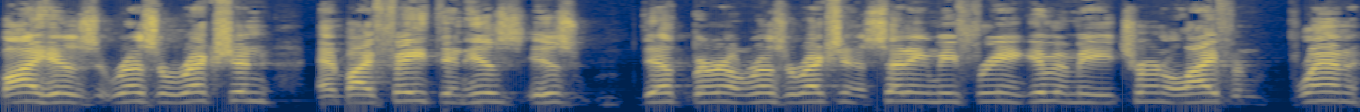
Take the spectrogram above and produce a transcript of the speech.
by his resurrection and by faith in his, his death, burial, and resurrection, and setting me free and giving me eternal life and plan,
